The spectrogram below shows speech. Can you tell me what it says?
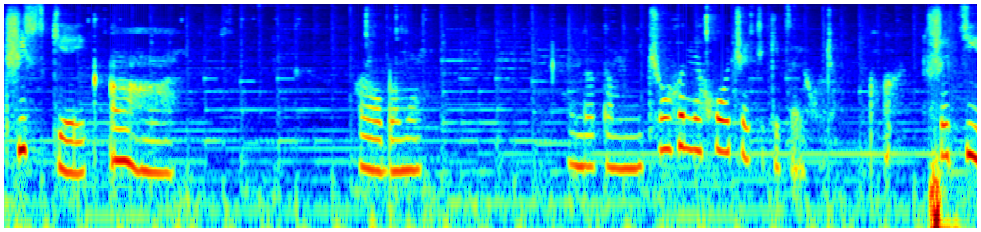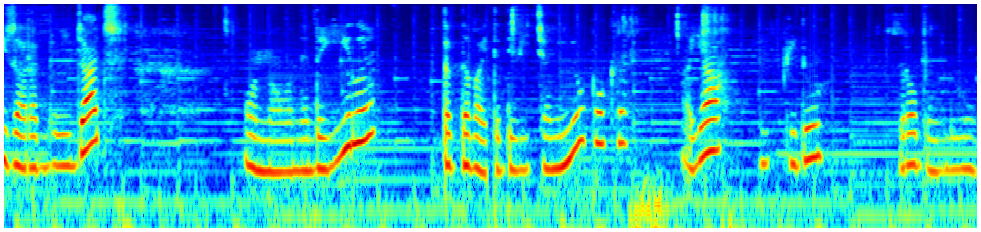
Чизкейк, ага. Робимо. Вона там нічого не хоче, тільки цей хоче. Ще ті зараз доїдять. Воно вони доїли. Так, давайте дивіться меню поки. А я піду зроблю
